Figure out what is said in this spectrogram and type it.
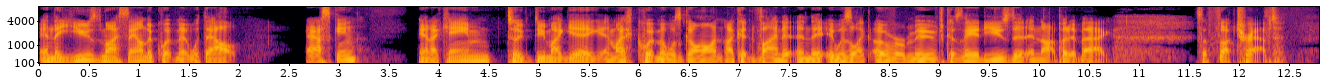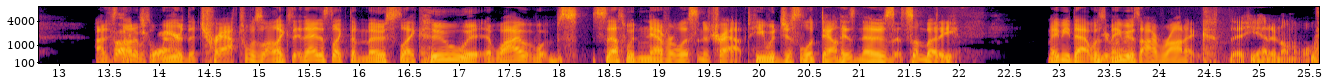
and they used my sound equipment without asking. And I came to do my gig, and my equipment was gone. I couldn't find it, and they, it was like over moved because they had used it and not put it back. So fuck Trapt. I just Fuck thought it was Trapt. weird that Trapt was like that is like the most like who would why Seth would never listen to Trapt. He would just look down his nose at somebody. Maybe that was You're maybe it was ironic that he had it on the wall.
